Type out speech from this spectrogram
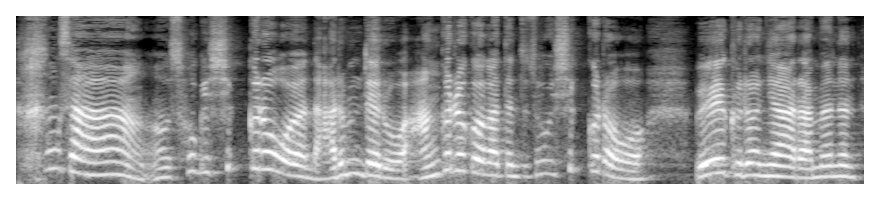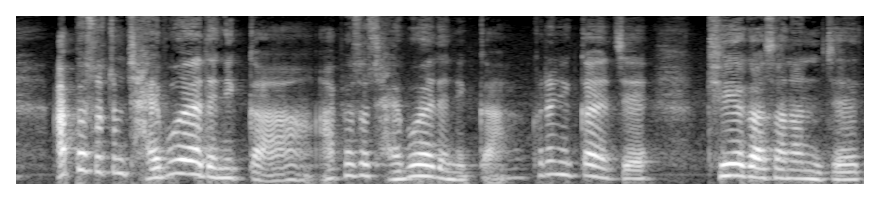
항상, 어, 속이 시끄러워요, 나름대로. 안 그럴 것 같은데 속이 시끄러워. 왜 그러냐라면은, 앞에서 좀 잘 보여야 되니까. 앞에서 잘 보여야 되니까. 그러니까 이제, 뒤에 가서는 이제,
